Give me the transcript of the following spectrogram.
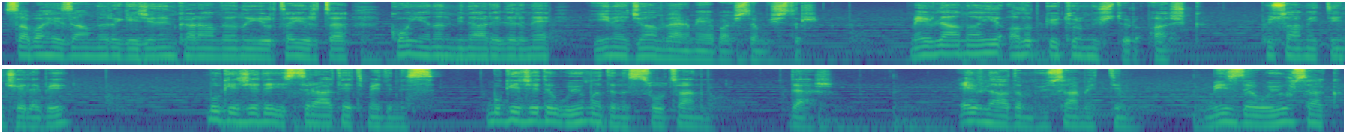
sabah ezanları gecenin karanlığını yırta yırta Konya'nın minarelerine yine can vermeye başlamıştır. Mevlana'yı alıp götürmüştür aşk. Hüsamettin Çelebi, ''Bu gece de istirahat etmediniz, bu gece de uyumadınız sultanım.'' der. ''Evladım Hüsamettin, biz de uyursak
